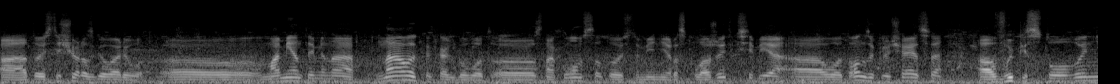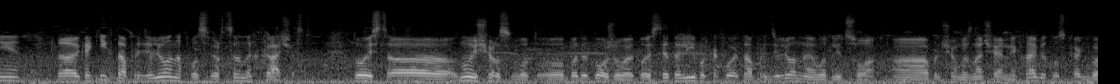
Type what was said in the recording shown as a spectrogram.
А, то есть, еще раз говорю, вот, момент именно навыка, как бы вот, знакомства, то есть умение расположить к себе, а, вот, он заключается в выпистовывании каких-то определенных вот сверхценных качеств. То есть, э, ну еще раз вот э, подытоживая, то есть это либо какое-то определенное вот лицо, э, причем изначальный хабитус, как бы,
